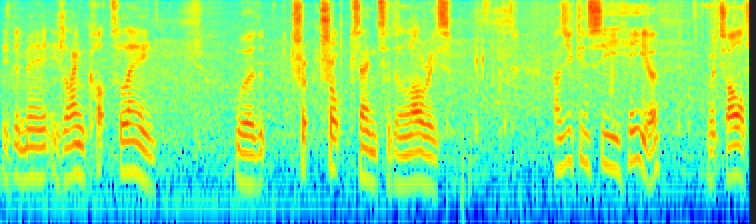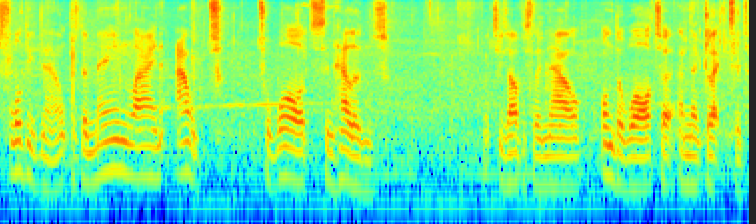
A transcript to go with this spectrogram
is the main is Lancots Lane where the tr trucks entered and lorries. As you can see here, which all flooded now, was the main line out towards St Helens, which is obviously now underwater and neglected.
